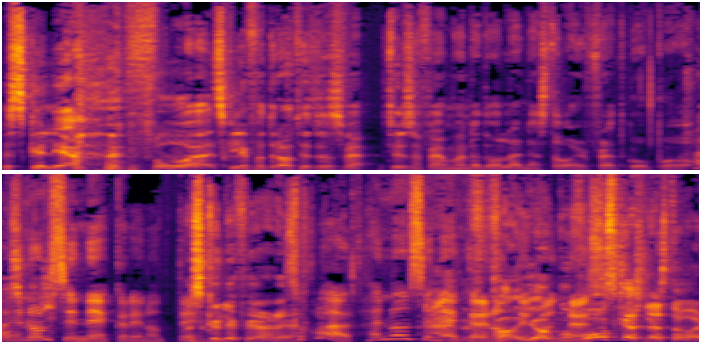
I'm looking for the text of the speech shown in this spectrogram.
Skulle jag få, skulle jag få dra 1500 dollar nästa år för att gå på Har Oscars? jag någonsin nekat dig någonting? Men skulle jag få göra det? Såklart. Har jag någonsin nekat dig någonting, jag går på? Oscars nästa år,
